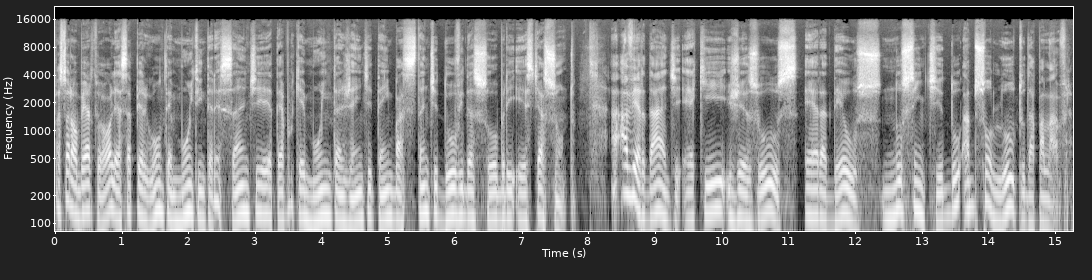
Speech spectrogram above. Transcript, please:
Pastor Alberto, olha, essa pergunta é muito interessante, até porque muita gente tem bastante dúvidas sobre este assunto. A, a, verdade é que Jesus era Deus no sentido absoluto da palavra.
